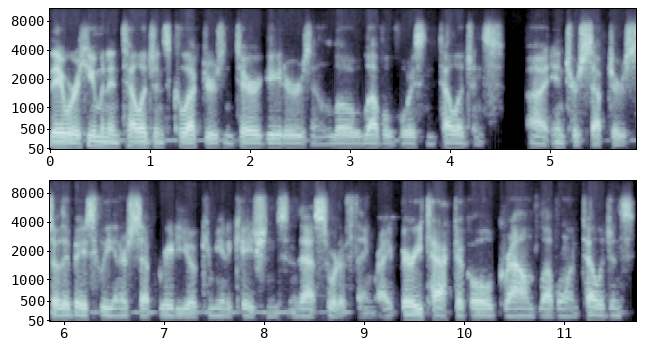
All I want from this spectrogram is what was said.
They were human intelligence collectors, interrogators, and low-level voice intelligence uh, interceptors. So they basically intercept radio communications and that sort of thing, right? Very tactical, ground level intelligence.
